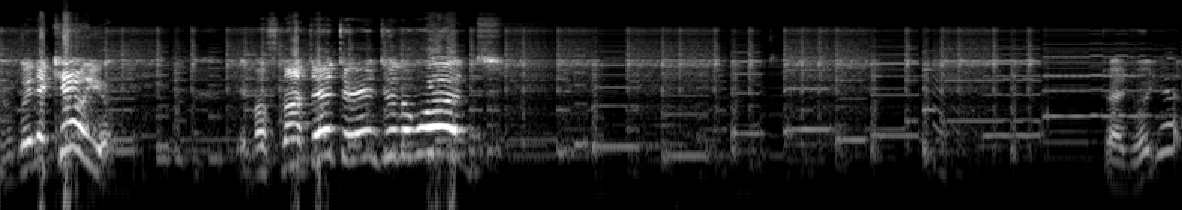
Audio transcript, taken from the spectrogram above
I'm going to kill you! You must not enter into the woods! It yet?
